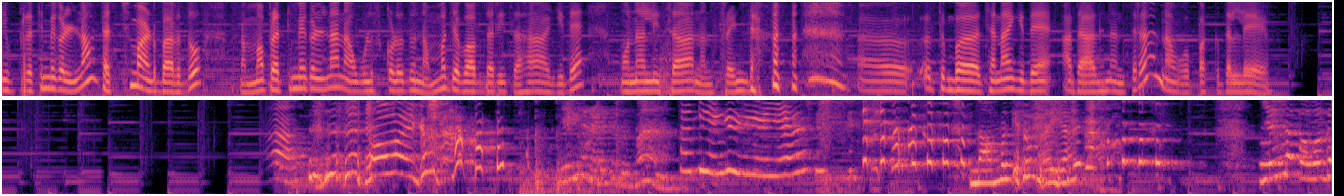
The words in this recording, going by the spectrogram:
ಈ ಪ್ರತಿಮೆಗಳನ್ನ ಟಚ್ ಮಾಡಬಾರ್ದು. ನಮ್ಮ ಪ್ರತಿಮೆಗಳನ್ನ ನಾವು ಉಳಿಸ್ಕೊಳ್ಳೋದು ನಮ್ಮ ಜವಾಬ್ದಾರಿ ಸಹ ಆಗಿದೆ. ಮೊನಾಲಿಸಾ ನನ್ನ ಫ್ರೆಂಡ್ ತುಂಬ ಚೆನ್ನಾಗಿದೆ. ಅದಾದ ನಂತರ ನಾವು ಪಕ್ಕದಲ್ಲೇ Oh ஓ மை எங்க எங்க இருக்கீங்க நமக்கே பயம். எல்லாம் அவங்க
